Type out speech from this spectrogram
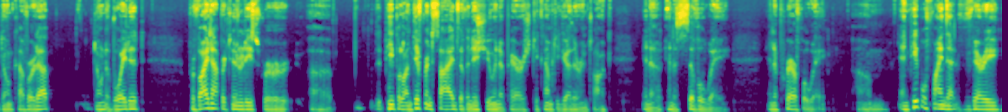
Don't cover it up. Don't avoid it. Provide opportunities for uh, the people on different sides of an issue in a parish to come together and talk in a in a civil way, in a prayerful way. Um, and people find that very.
